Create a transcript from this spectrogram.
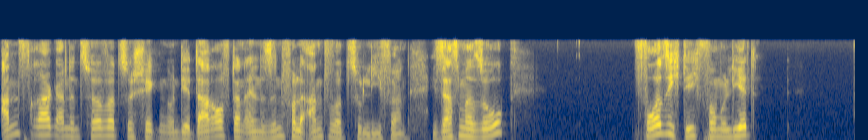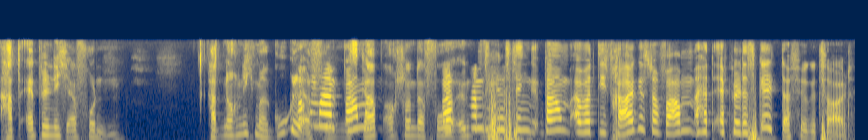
Anfragen an den Server zu schicken und dir darauf dann eine sinnvolle Antwort zu liefern. Ich sag's mal so, vorsichtig formuliert, hat Apple nicht erfunden. Hat noch nicht mal Google Warum erfunden. es warum- gab auch schon davor Warum haben sie irgendwie. das Ding, warum, aber die Frage ist doch, warum hat Apple das Geld dafür gezahlt?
